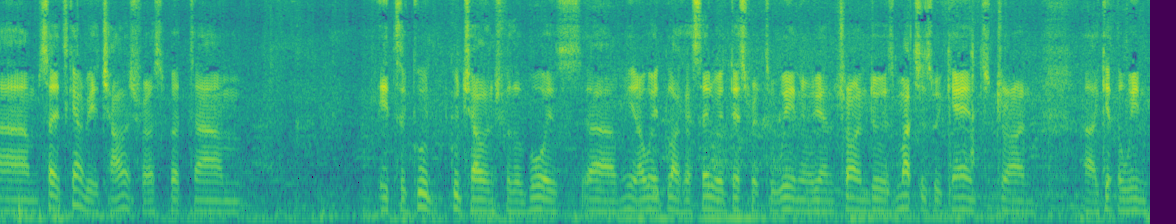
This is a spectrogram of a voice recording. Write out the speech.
um, so it's going to be a challenge for us. But um, it's a good good challenge for the boys. Um, you know, we're, like I said, we're desperate to win, and we're going to try and do as much as we can to try and uh, get the win.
